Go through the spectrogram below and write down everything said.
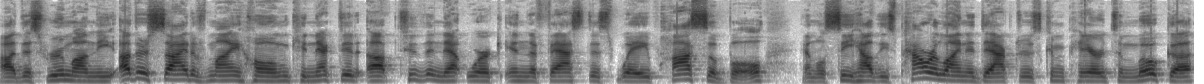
uh, this room on the other side of my home connected up to the network in the fastest way possible. And we'll see how these power line adapters compare to MoCA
